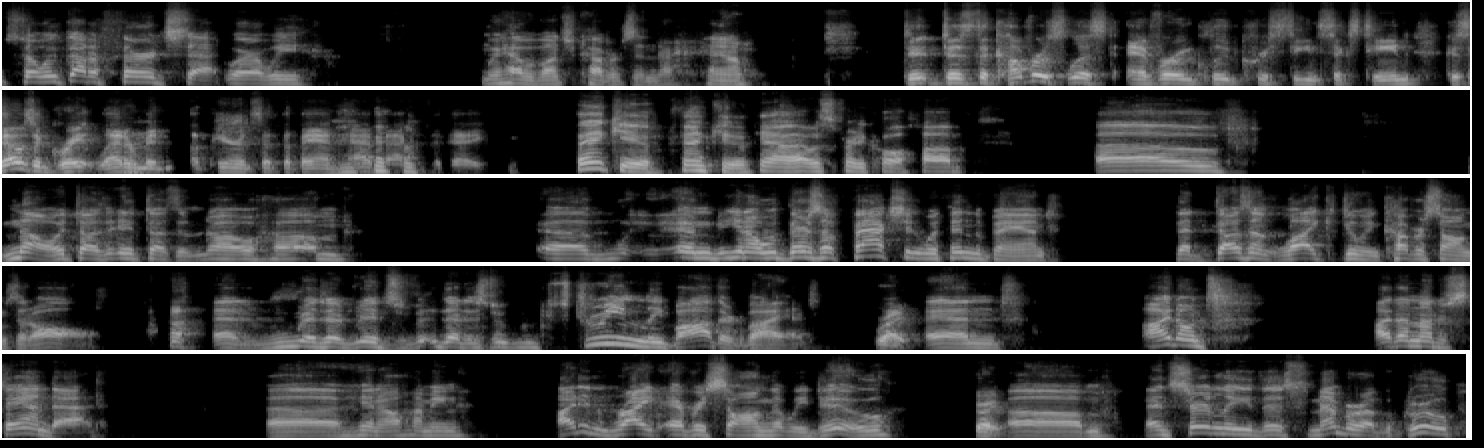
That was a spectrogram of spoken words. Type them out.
so we've got a third set where we we have a bunch of covers in there. You know. does the covers list ever include Christine 16? Because that was a great Letterman appearance that the band had back in the day. Thank you. Thank you. Yeah, that was pretty cool. Um, uh, no, it doesn't. It doesn't. No. Um, uh, and you know, there's a faction within the band that doesn't like doing cover songs at all, and it's that is extremely bothered by it. Right. And I don't, I don't understand that. Uh, you know, I mean, I didn't write every song that we do. Right. Um, and certainly this member of the group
